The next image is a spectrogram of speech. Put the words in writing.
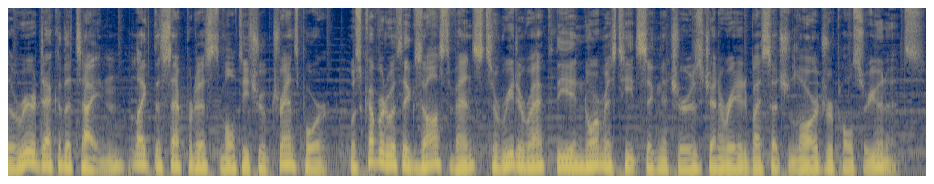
The rear deck of the Titan, like the Separatist multi-troop transport, was covered with exhaust vents to redirect the enormous heat signatures generated by such large repulsor units.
